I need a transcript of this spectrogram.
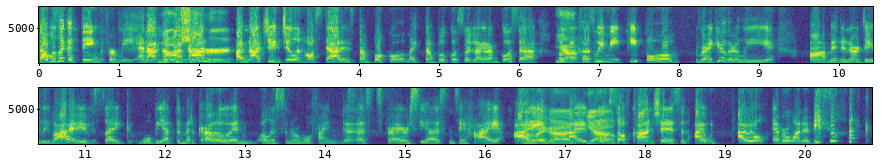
That was like a thing for me. And I'm No, not I'm sure. not I'm not Jake Gyllenhaal status tampoco. Like tampoco soy la gran cosa. But Yeah. because we meet people regularly, um, and in our daily lives, like we'll be at the mercado and a listener will find us, right, or see us and say hi. I, Oh my God, I yeah. feel self conscious, and I would, I don't ever want to be like,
